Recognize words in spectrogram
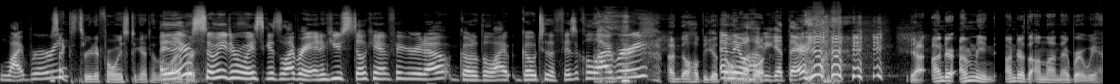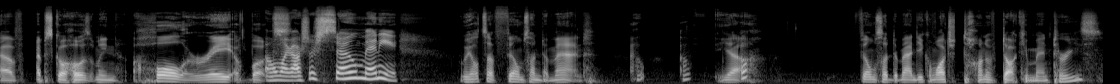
Library. There's like three different ways to get to the And library, There's so many different ways to get to the library, and if you still can't figure it out, go to the li- go to the physical library, and they'll help you get. The and they will help one. you get there. Yeah, under I mean under the online library we have EBSCO hosts. I mean a whole array of books. Oh my gosh, there's so many. We also have films on demand. Oh, oh. Yeah, oh. films on demand. You can watch a ton of documentaries.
